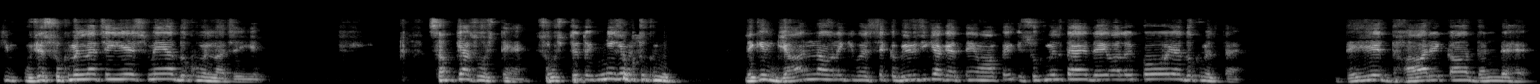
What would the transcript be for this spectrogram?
कि मुझे सुख मिलना चाहिए इसमें या दुख मिलना चाहिए? सब क्या सोचते हैं? सोचते तो इतनी कि सुख। मिल। लेकिन ज्ञान ना होने की वजह से कबीर जी क्या कहते हैं वहाँ पे? कि सुख मिलता है देह वाले को या दुख मिलता है? देह धारे का दंड है।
